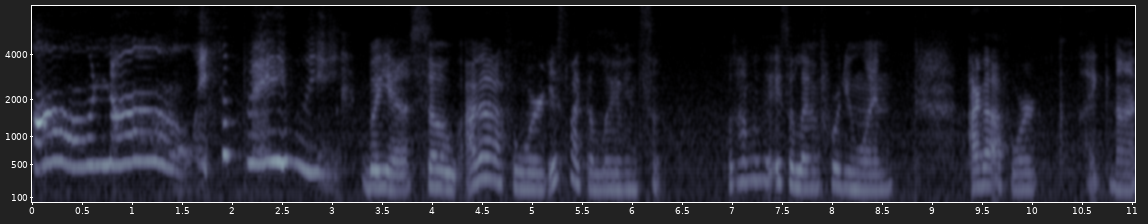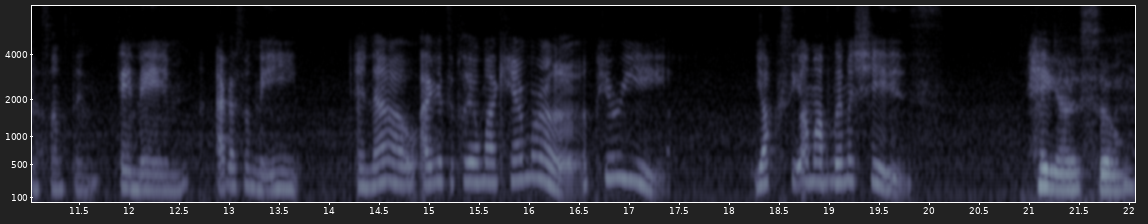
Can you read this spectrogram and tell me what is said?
Oh no, it's a baby. But yeah, so I got off of work. It's like 11 some what time is it? It's 11:41. I got off work like 9 something. And then I got something to eat. And now I get to play on my camera. Period. Y'all can see all my blemishes. Hey guys, so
